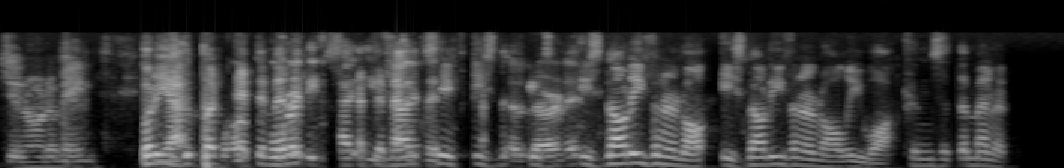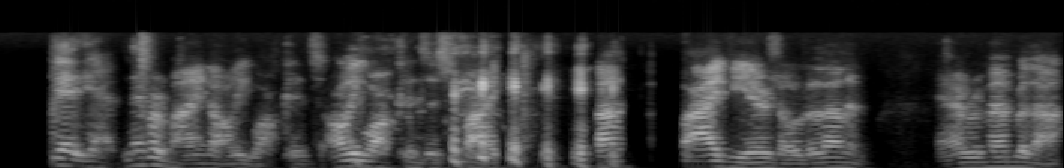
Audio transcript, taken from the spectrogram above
Do you know what I mean? But he's, but at the minute, he's, at the minute, he's, he's, he's, he's, not even an he's not even an Ollie Watkins at the minute. Yeah, yeah. Never mind Ollie Watkins. Ollie Watkins is five uh, five years older than him. I remember that.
